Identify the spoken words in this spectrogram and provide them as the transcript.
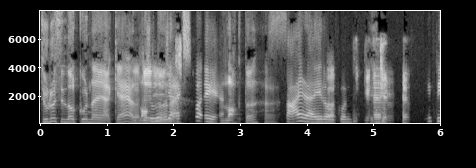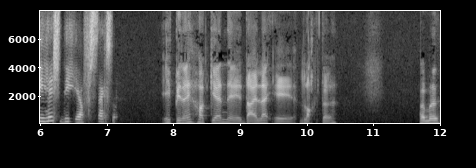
做律是老官啊，嘅做咗只 lock expert 嚟啊， lock 的吓，嘥啦呢老官。PhD of sex。 一边咧学紧诶 dialect 诶 lock 的， permanent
